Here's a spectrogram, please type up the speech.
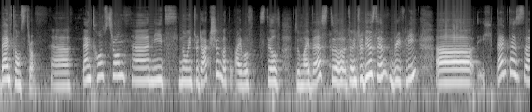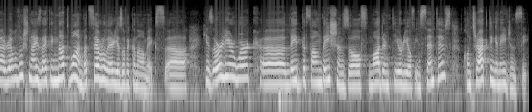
Bengt Holmstrom. Uh, Bengt Holmstrom uh, needs no introduction, but I will still do my best to, to introduce him briefly. Uh, Bengt has uh, revolutionized, I think, not one, but several areas of economics. Uh, his earlier work uh, laid the foundations of modern theory of incentives, contracting, and agency.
